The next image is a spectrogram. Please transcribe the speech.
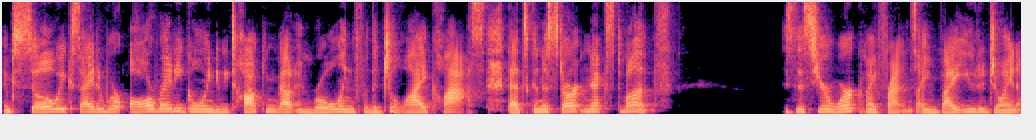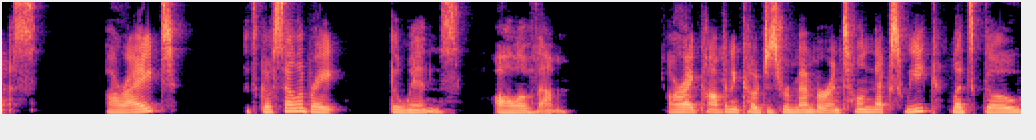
I'm so excited. We're already going to be talking about enrolling for the July class. That's going to start next month. Is this your work, my friends? I invite you to join us. All right. Let's go celebrate the wins, all of them. All right, confident coaches, remember until next week, let's go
